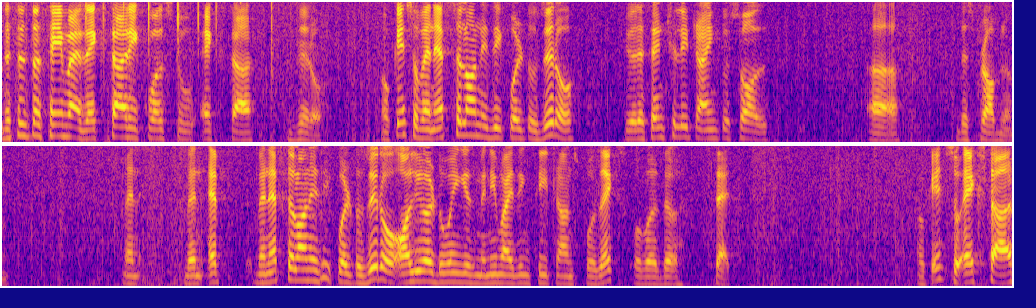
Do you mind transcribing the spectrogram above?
This is the same as x star equals to x star 0. Okay, so when epsilon is equal to 0, you are essentially trying to solve uh, this problem. When when f, when epsilon is equal to 0, all you are doing is minimizing C transpose x over the set. Okay, so x star,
